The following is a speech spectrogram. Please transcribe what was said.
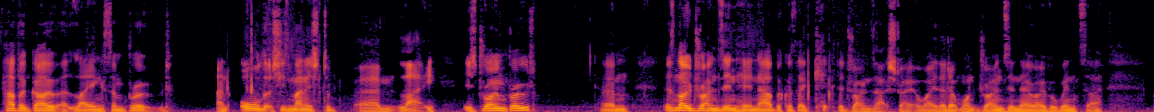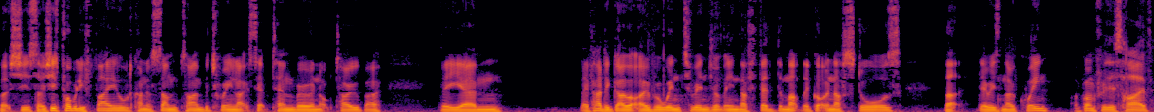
have a go at laying some brood. And all that she's managed to um, lay is drone brood. Um, there's no drones in here now because they'd kick the drones out straight away. They don't want drones in there over winter but she so she's probably failed kind of sometime between like September and October. The um, they've had to go over winter in. I mean? They've fed them up. They've got enough stores, but there is no queen. I've gone through this hive.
